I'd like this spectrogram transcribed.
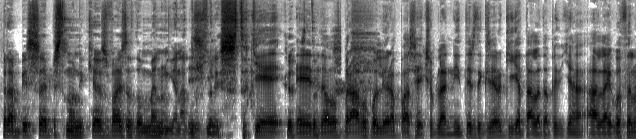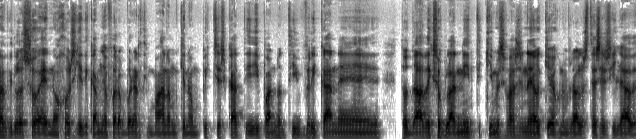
Πρέπει να μπεις σε επιστημονικές βάσεις δεδομένων για να τους βρεις. Και εδώ, μπράβο, πολύ ωραία πα εξωπλανήτες. Δεν ξέρω και για τα άλλα τα παιδιά, αλλά εγώ θέλω να δηλώσω ένοχος, γιατί κάμια φορά μπορεί να έρθει η μάνα μου και να μου πει: Ξέρεις κάτι, είπαν ότι βρήκανε τον τάδε εξωπλανήτη. Και είμαι σε φάση, ναι, οκ, έχουν βρει άλλους 4.000.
